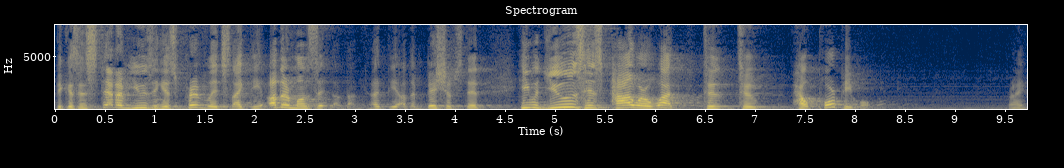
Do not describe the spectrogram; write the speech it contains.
because instead of using his privilege like the other, like the other bishops did, he would use his power what? To, to help poor people. Right?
